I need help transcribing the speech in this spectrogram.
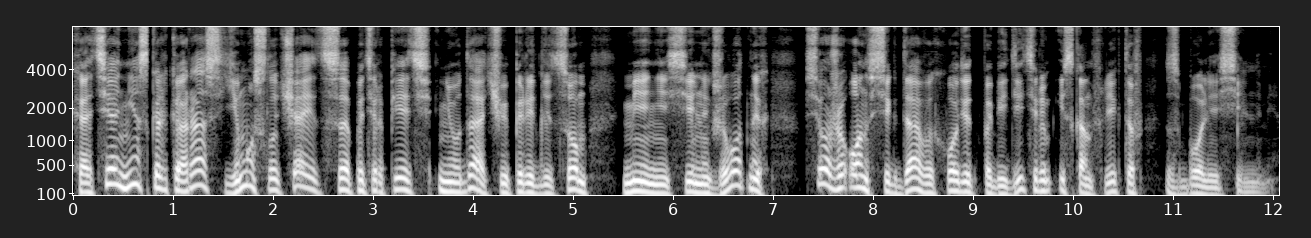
Хотя несколько раз ему случается потерпеть неудачу перед лицом менее сильных животных — все же он всегда выходит победителем из конфликтов с более сильными.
